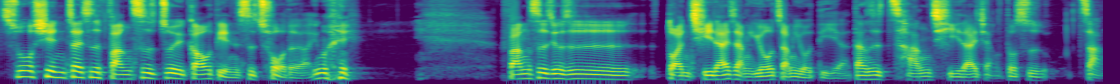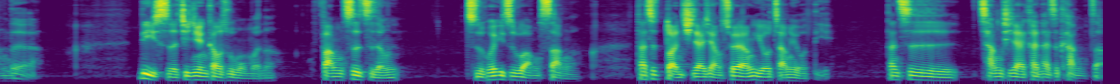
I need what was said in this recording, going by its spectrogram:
说现在是房市最高点是错的啊，因为房市就是短期来讲有涨有跌啊，但是长期来讲都是涨的啊。历史的经验告诉我们呢，房市只能只会一直往上啊，但是短期来讲虽然有涨有跌，但是。长期来看还是抗涨，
